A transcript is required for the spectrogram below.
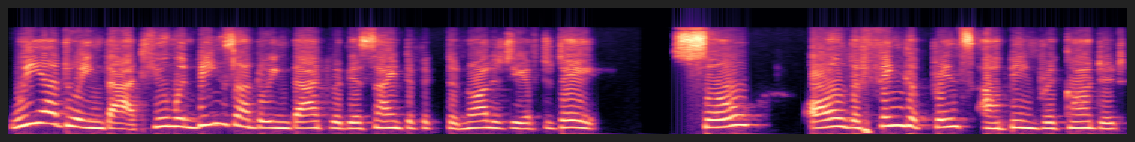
We are doing that. Human beings are doing that with their scientific technology of today. So all the fingerprints are being recorded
